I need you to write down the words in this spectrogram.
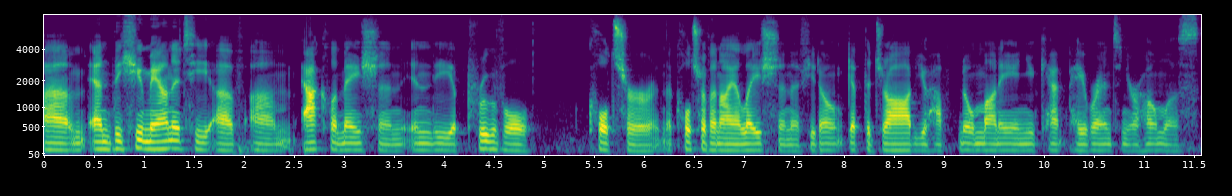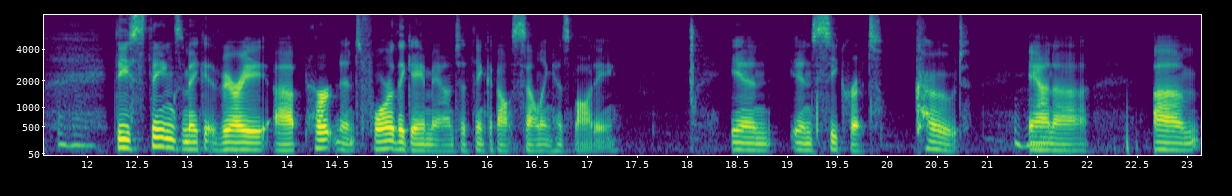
Um, and the humanity of um, acclamation in the approval culture and the culture of annihilation. If you don't get the job, you have no money and you can't pay rent and you're homeless. These things make it very uh, pertinent for the gay man to think about selling his body in in secret code, and uh, um,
